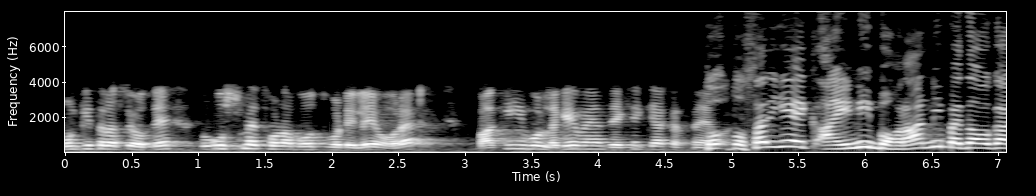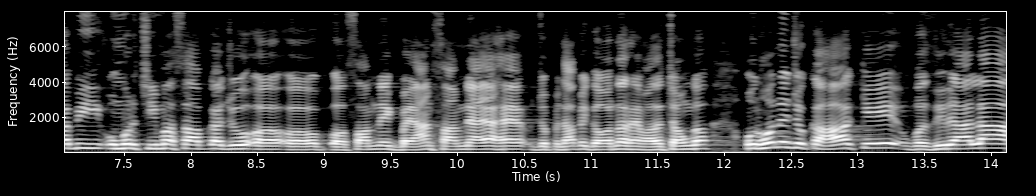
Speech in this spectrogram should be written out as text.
उनकी तरफ़ से होते हैं तो उसमें थोड़ा बहुत वो डिले हो रहा है। बाकी वो लगे हुए हैं देखें क्या करते हैं। तो तो सर ये एक आईनी बहरान नहीं पैदा होगा अभी उमर चीमा साहब का जो आ, आ, सामने एक बयान सामने आया है जो पंजाब के गवर्नर है माता चाहूँगा। उन्होंने जो कहा कि वज़ीर अला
